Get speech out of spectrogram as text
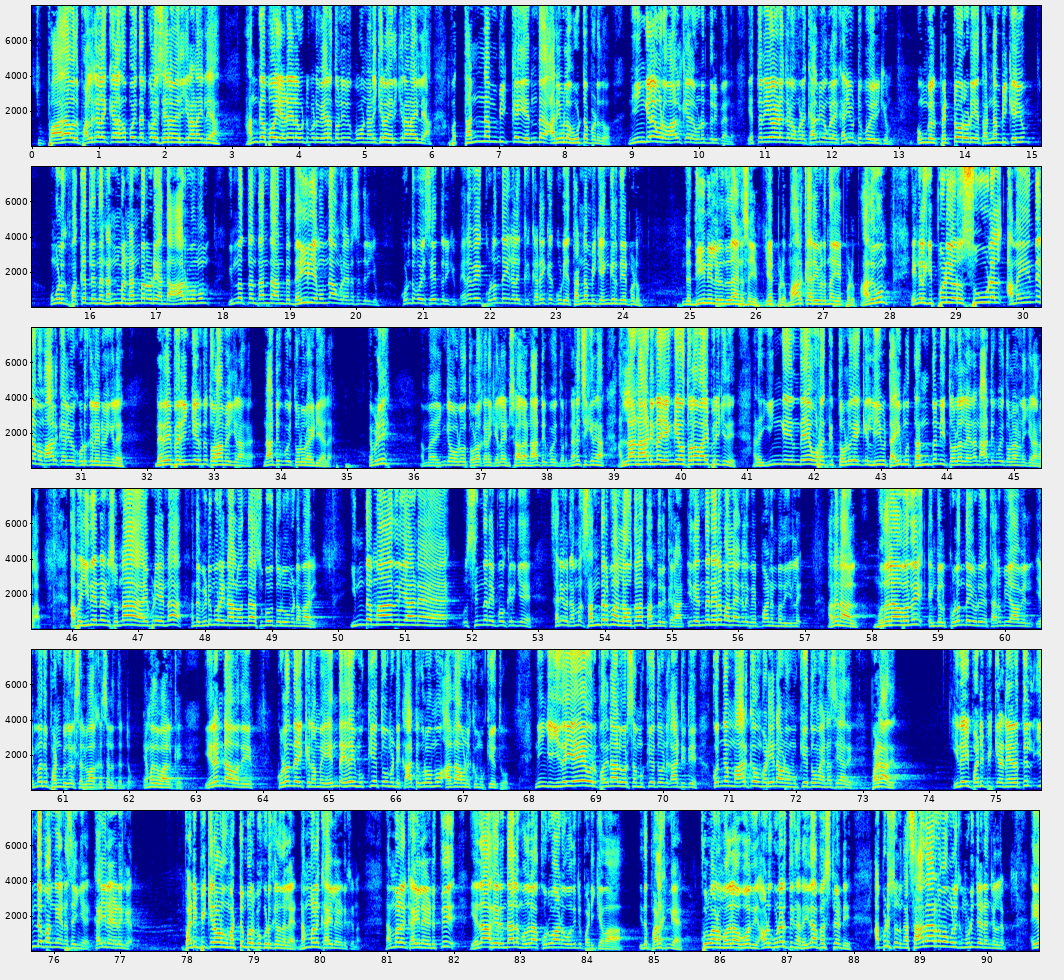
இப்போ அதாவது பல்கலைக்கழகம் போய் தற்கொலை செய்கிறவன் இருக்கிறானா இல்லையா? அங்கே போய் இடையில விட்டு போட்டு வேறு தொழிலுக்கு போகணும்னு நினைக்கிறவன் இருக்கிறானா இல்லையா? அப்போ தன்னம்பிக்கை எந்த அறிவில் ஊட்டப்படுதோ நீங்களே உங்களோட வாழ்க்கையில் உணர்ந்திருப்பாங்க. எத்தனையோ இடங்கள் உங்களோட கல்வி உங்களை கைவிட்டு போயிருக்கும். உங்கள் பெற்றோருடைய தன்னம்பிக்கையும் உங்களுக்கு பக்கத்தில் இருந்த நண்பன் நண்பருடைய அந்த ஆர்வமும் இன்னொத்தன் தந்த அந்த தைரியமும் தான் அவங்களை என்ன செஞ்சிருக்கும்? கொண்டு போய் சேர்த்திருக்கும். எனவே குழந்தைகளுக்கு கிடைக்கக்கூடிய தன்னம்பிக்கை எங்கிருந்து ஏற்படும்? இந்த தீனிலிருந்து தான் என்ன செய்யும்? ஏற்படும். மார்க் அறிவிலிருந்து தான் ஏற்படும். அதுவும் எங்களுக்கு இப்படி ஒரு சூழல் அமைந்து நம்ம மார்க் அறிவை கொடுக்கலன்னு வைங்களேன். நிறைய பேர் இங்கே இருந்து தொழாமைக்கிறாங்க. நாட்டுக்கு போய் தொழுற ஐடியாவில் எப்படி? நம்ம இங்கே அவ்வளோ தொலை கிடைக்கல இன்ஷாலா நாட்டுக்கு போய் தொலை நினச்சிக்கிறேன். எல்லா நாடினா எங்கேயும் தொலை வாய்ப்பு இருக்குது. ஆனால் இங்கே இருந்தே உனக்கு தொழுகைக்கு லீவு டைமு தந்து நீ தொழலைன்னா நாட்டுக்கு போய் தொலை நினைக்கிறாங்களா அப்போ இது என்னன்னு சொன்னால் எப்படின்னா அந்த விடுமுறை நாள் வந்தால் சுபவு தொழுவோம்ன்ற மாதிரி. இந்த மாதிரியான சிந்தனை போக்குறீங்க சரி நம்ம சந்தர்ப்பம் அல்லாஹால தந்திருக்கிறான். இது எந்த நேரம் அல்ல எங்களுக்கு வைப்பான் என்பது இல்லை. அதனால் முதலாவது எங்கள் குழந்தையுடைய தர்பியாவில் எமது பண்புகள் செல்வாக்கு செலுத்தட்டும். எமது வாழ்க்கை. இரண்டாவது குழந்தைக்கு நம்ம எந்த எதை முக்கியத்துவம் என்று காட்டுகிறோமோ அது அவனுக்கு முக்கியத்துவம். நீங்கள் இதையே ஒரு பதினாலு வருஷம் முக்கியத்துவம் காட்டிட்டு கொஞ்சம் மார்க்கவும் படின்னு அவனுக்கு முக்கியத்துவமாக என்ன செய்யாது? படாது. இதை படிப்பிக்கிற நேரத்தில் இந்த பங்கை என்ன செய்யுங்க? கையில் எடுங்க. படிப்பிக்கிறவனுக்கு மட்டும் பொறுப்பு கொடுக்கறதில்ல. நம்மளும் கையில் எடுக்கணும். நம்மளும் கையில் எடுத்து எதாக இருந்தாலும் முதலாக குருவானை ஓதிட்டு படிக்கவா இதை பழக்குங்க. குருவானை முதலாக ஓது. அவனுக்கு உணர்த்துங்க அதை. இதான் ஃபஸ்ட் ஸ்டாண்டு அப்படி சொல்லுங்கள் சாதாரணமாக உங்களுக்கு முடிஞ்ச இடங்கள்ல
